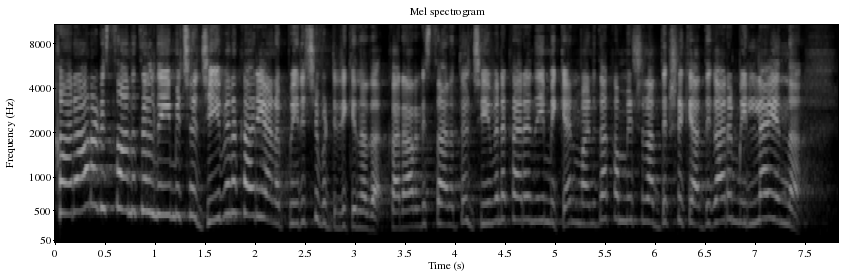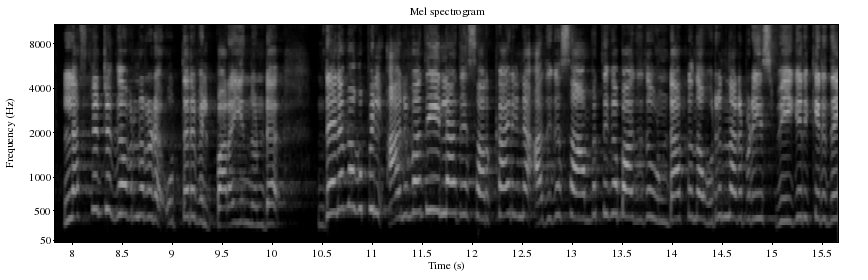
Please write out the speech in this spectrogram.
കരാർ അടിസ്ഥാനത്തിൽ നിയമിച്ച ജീവനക്കാരെയാണ് പിരിച്ചുവിട്ടിരിക്കുന്നത്. കരാർ അടിസ്ഥാനത്തിൽ ജീവനക്കാരെ നിയമിക്കാൻ വനിതാ കമ്മീഷൻ അധ്യക്ഷയ്ക്ക് അധികാരമില്ല എന്ന് ലഫ്റ്റനന്റ് ഗവർണറുടെ ഉത്തരവിൽ പറയുന്നുണ്ട്. ധനവകുപ്പിൽ അനുമതിയില്ലാതെ സർക്കാരിന് അധിക സാമ്പത്തിക ബാധ്യത ഉണ്ടാക്കുന്ന ഒരു നടപടി സ്വീകരിക്കരുത്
